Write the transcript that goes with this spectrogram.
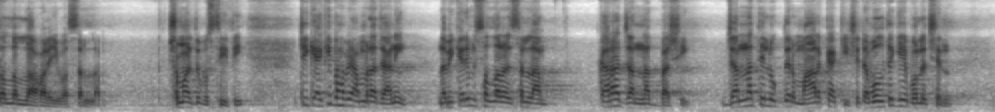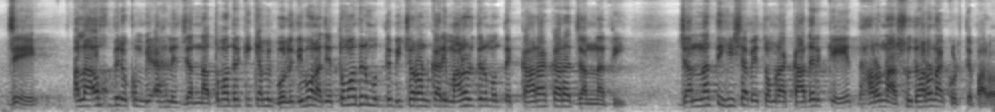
সাল্লাহ আলাই ওয়াসাল্লাম। সমাজ উপস্থিতি, ঠিক একইভাবে আমরা জানি, নবী করিম সাল্লা সাল্লাম কারা জান্নাতবাসী? জান্নাতি লোকদের মার্কা কি? সেটা বলতে গিয়ে বলেছেন যে, আল্লাহ আখবিরকম বি আহলিল জান্নাত। তোমাদেরকে কি আমি বলে দিব না যে তোমাদের মধ্যে বিচরণকারী মানুষদের মধ্যে কারা কারা জান্নাতি? জান্নাতি হিসাবে তোমরা কাদেরকে ধারণা, সুধারণা করতে পারো?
